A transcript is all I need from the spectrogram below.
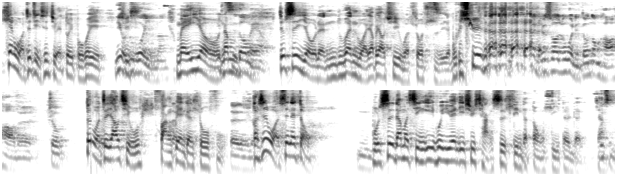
像我自己是绝对不会。你有露过瘾吗？没有，一那次都没有。就是有人问我要不要去，我说死也不去的。那你就说，如果你都弄好好的，就对我这要求方便跟舒服。对对对可是我是那种嗯，不是那么轻易会愿意去尝试新的东西的人，这样为什么？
